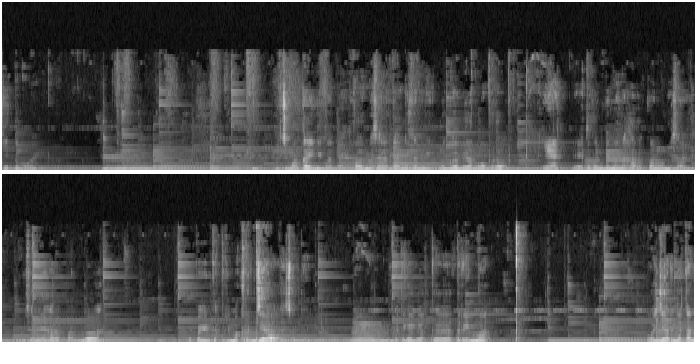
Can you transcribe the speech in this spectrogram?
Gitu boy. Hmm. cuma kayak gimana ya kalau misalnya tadi kan lu gue bilang ngobrol. Ya ya itu kan gimana harapan lu misalnya. Misalnya harapan gue ya pengen keterima kerja lah contohnya hmm. ketika gak keterima wajarnya kan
